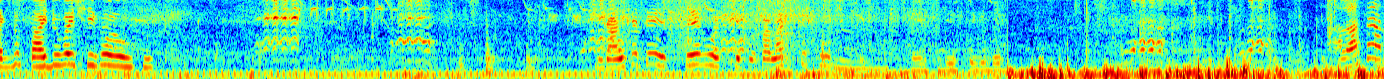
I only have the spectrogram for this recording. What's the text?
একদম পাই টু পাই ঠিক হওয়া উচিত। ডাল খেতে স্প্রে করছে পোকা লাগছে খুব ভালো আছেন?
